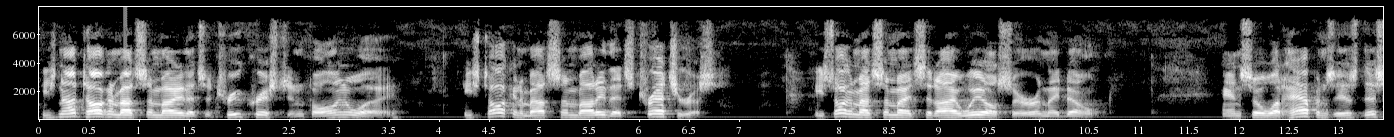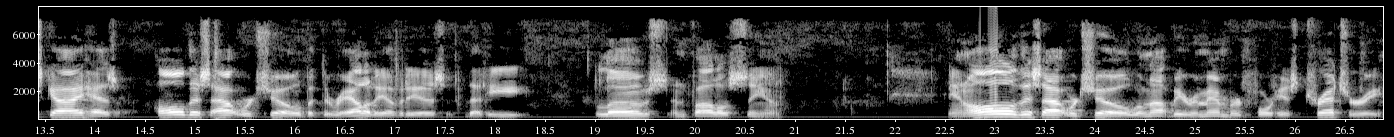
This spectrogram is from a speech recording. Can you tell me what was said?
he's not talking about somebody that's a true Christian falling away. He's talking about somebody that's treacherous He's talking about somebody that said, I will, sir, and they don't. And so what happens is this guy has all this outward show, but the reality of it is that he loves and follows sin. And all of this outward show will not be remembered for his treachery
